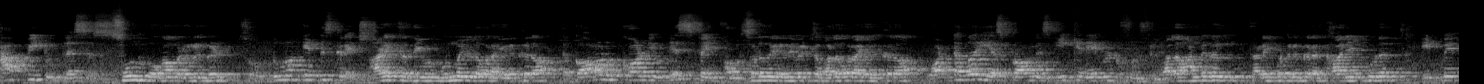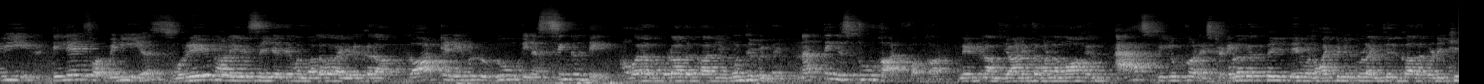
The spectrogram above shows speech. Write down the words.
happy to bless us. சோர்ந்து போகாமல் இருங்கள் So do not get discouraged. அழைத்த தெய்வம் உண்மையுள்ளவராக இருக்கிறார் The God who called you is faithful. அவர் சொன்னதை நிறைவேற்ற வல்லவராக இருக்கிறார் Whatever He has promised, He can able to fulfill. பல ஆண்டுகள் தடைப்பட்டிருக்கிற காரியம் கூட It may be delayed for many years. ஒரே நாளிலே செய்ய தேவன் வல்லவராக இருக்கிறார் God can able to do in a single day. அவரால் கூடாத காரியம் ஒன்றுமில்லை Nothing is too hard for God. நேற்று நாம் தியானித்த வண்ணமாக As we look on yesterday, உலகத்தை தேவன் ஆக்கினுக்குள்ளாய் தீர்க்காதபடிக்கு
